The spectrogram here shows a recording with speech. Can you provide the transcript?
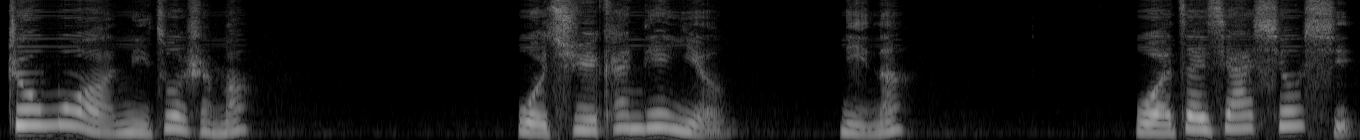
周末你做什么？我去看电影，你呢？我在家休息。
